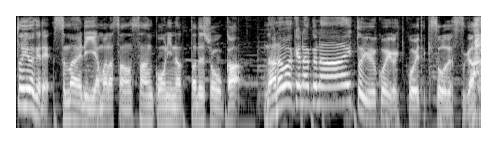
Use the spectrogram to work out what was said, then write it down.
というわけでスマイリー山田さん参考になったでしょうか？なるわけなくない？という声が聞こえてきそうですが。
